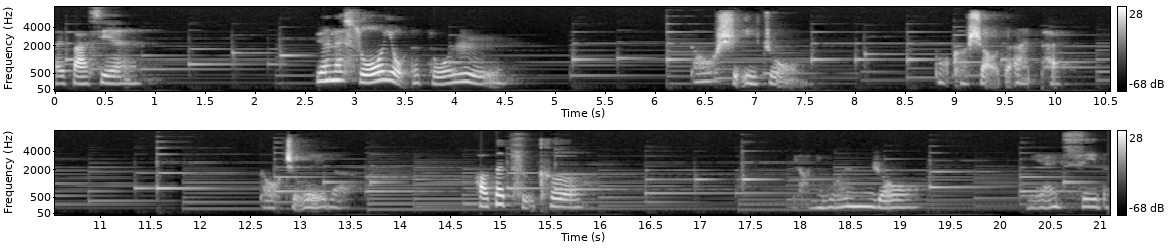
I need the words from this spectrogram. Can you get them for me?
才发现，原来所有的昨日，是一种不可少的安排，都只为了。好在此刻，让你温柔、怜惜的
